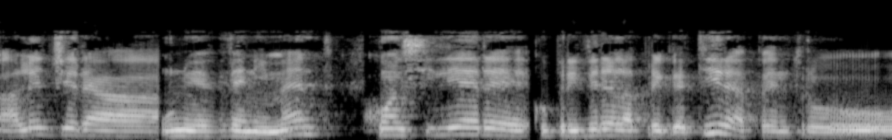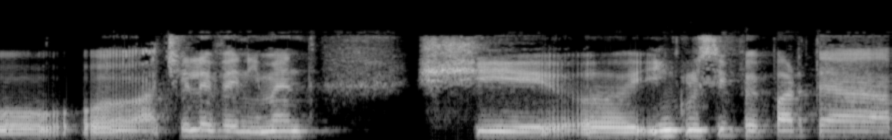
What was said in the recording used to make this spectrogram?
alegerea unui eveniment, consiliere cu privire la pregătirea pentru acel eveniment și inclusiv pe partea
